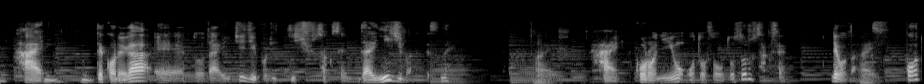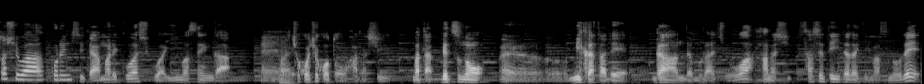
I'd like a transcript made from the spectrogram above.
ね。はい、うんでこれが、えー、と第一次ブリティッシュ作戦第二次までですね。あ。はい。はい、コロニーを落とそうとする作戦でございます。今年はこれについてあまり詳しくは言いませんが、えーはいちょこちょことお話、また別の、えー見方でガンダムラジオは話させていただきますので、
